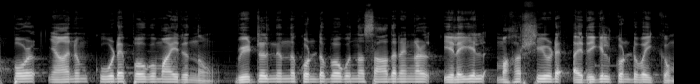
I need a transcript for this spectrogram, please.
അപ്പോൾ ഞാനും കൂടെ പോകുമായിരുന്നു. വീട്ടിൽ നിന്ന് കൊണ്ടുപോകുന്ന സാധനങ്ങൾ ഇലയിൽ മഹർഷിയുടെ അരികിൽ കൊണ്ടുവയ്ക്കും.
